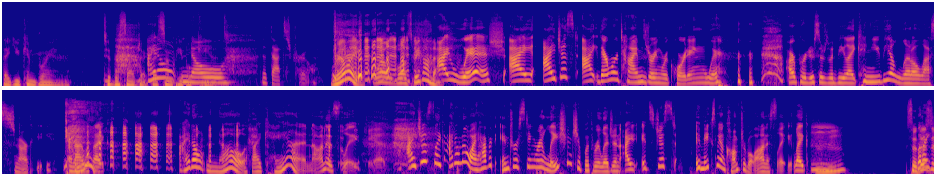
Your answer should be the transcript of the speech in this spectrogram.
that you can bring to the subject I that some people know can't. that that's true. Really? well, well, speak on that. I wish. I I just I there were times during recording where our producers would be like, "Can you be a little less snarky?" And I was like, "I don't know if I can, honestly." I just like I don't know. I have an interesting relationship with religion. I it's just it makes me uncomfortable, honestly. Like mm-hmm. So But this I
